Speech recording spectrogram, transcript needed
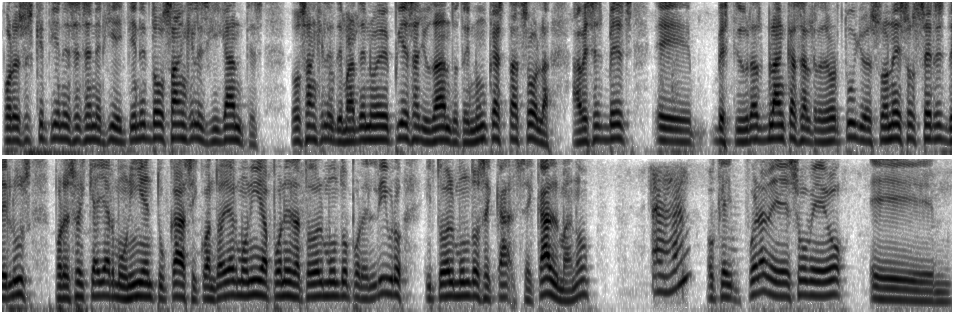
por eso es que tienes esa energía y tienes dos ángeles gigantes, dos ángeles de más de nueve pies ayudándote, nunca estás sola. A veces ves eh, vestiduras blancas alrededor tuyo, son esos seres de luz, por eso hay que hay armonía en tu casa y cuando hay armonía pones a todo el mundo por el libro y todo el mundo se, ca- se calma, ¿no? Ajá, Ok, fuera de eso veo, eh,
